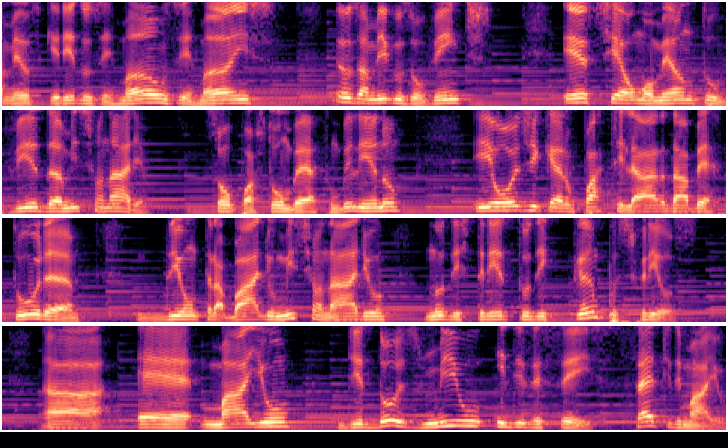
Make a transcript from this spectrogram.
meus queridos irmãos e irmãs, meus amigos ouvintes. Este é o momento Vida Missionária. Sou o pastor Humberto Umbelino e hoje quero partilhar da abertura de um trabalho missionário no distrito de Campos Frios. Ah, é maio de 2016, 7 de maio.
